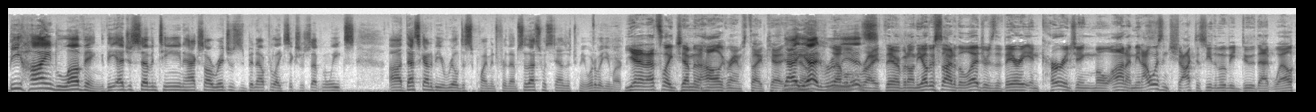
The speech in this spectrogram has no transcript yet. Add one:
behind Loving, The Edge of 17, Hacksaw Ridge, which has been out for like six or seven weeks. Uh, that's got to be a real disappointment for them. So that's what stands out to me. What about you, Mark? Yeah, that's like Jem and the holograms type cat. Yeah, you know, yeah, it really is. right there. But on the other side of the ledger is the very encouraging Moana. I mean, I wasn't shocked to see the movie do that well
